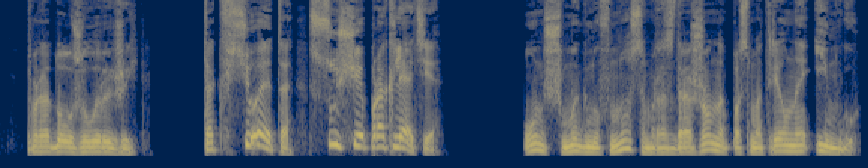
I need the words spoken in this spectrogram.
— продолжил Рыжий, — «так все это сущее проклятие». Он, шмыгнув носом, раздраженно посмотрел на Ингу.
